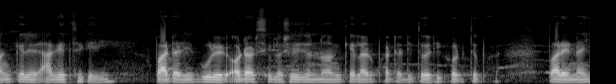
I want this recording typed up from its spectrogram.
আঙ্কেলের আগে থেকেই পাটারি গুড়ের অর্ডার ছিল, সেই জন্য আঙ্কেল আর পাটারি তৈরি করতে পারে নাই।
